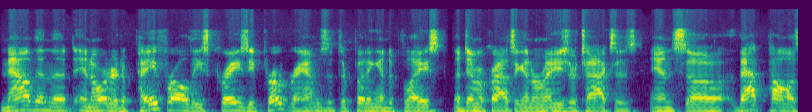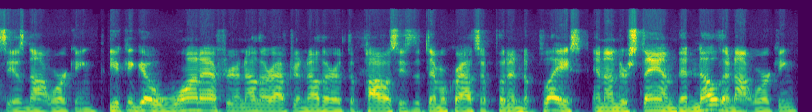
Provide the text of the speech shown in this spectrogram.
Now then the, in order to pay for all these crazy programs that they're putting into place, the Democrats are going to raise your taxes. And so that policy is not working. You can go one after another after another at the policies that Democrats have put into place and understand that no, they're not working.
